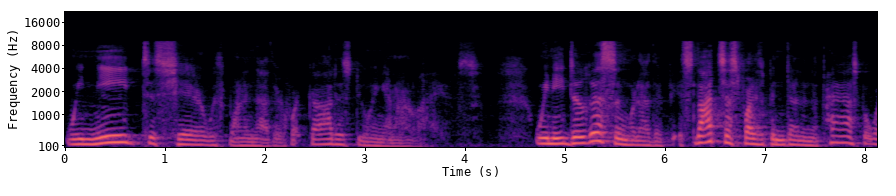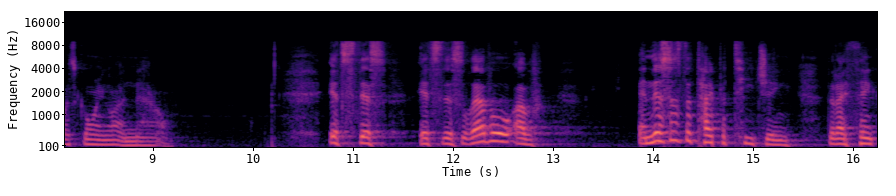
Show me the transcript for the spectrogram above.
We need to share with one another what God is doing in our lives. We need to listen what other it's not just what has been done in the past, but what's going on now. It's this, it's this level of, and this is the type of teaching that I think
